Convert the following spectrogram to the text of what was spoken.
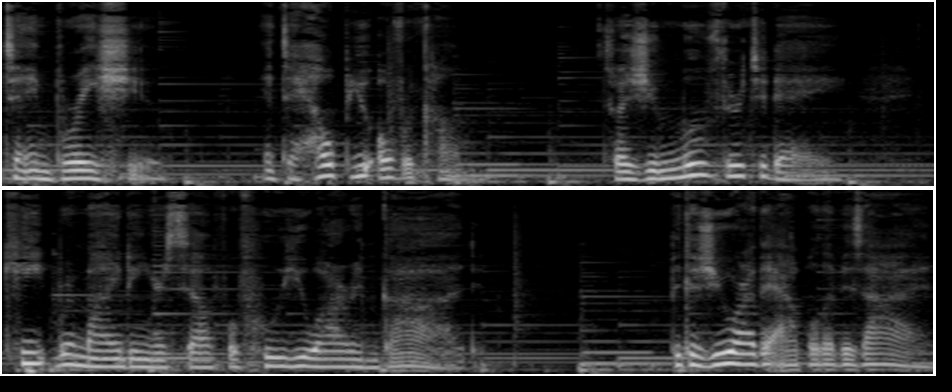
to embrace you and to help you overcome. So as you move through today, keep reminding yourself of who you are in God because you are the apple of His eye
